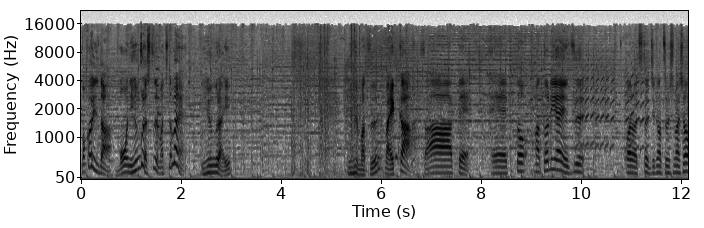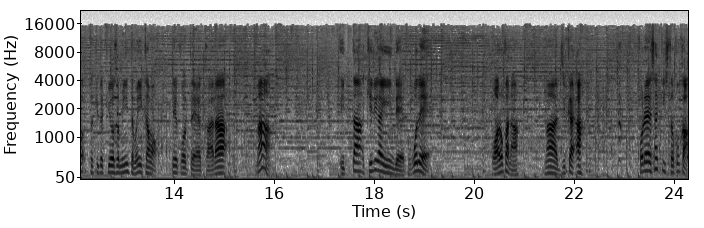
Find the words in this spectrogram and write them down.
ばかりだ。もう2分ぐらい外で待ちたまえ。2分ぐらい ?2 分待つ？まあえっか。さーてえー、っとまあとりあえずまあちょっと時間を潰しましょう。時々様子を見に行ってもいいかも。ってことやからまあ一旦キリがいいんでここで終わろうかな。まあ次回あこれさっきしとこうか。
